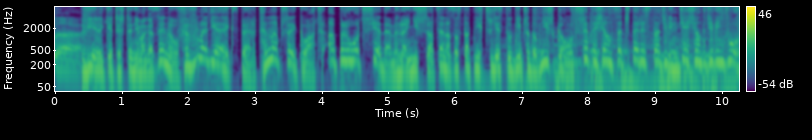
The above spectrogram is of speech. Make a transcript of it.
tak. Wielkie czyszczenie magazynów w Media Expert. Na przykład Apple Watch 7. Najniższa cena z ostatnich 30 dni przed obniżką 3499 zł.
